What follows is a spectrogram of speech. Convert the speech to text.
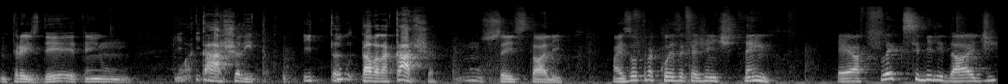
em 3D, tem um... E, Uma caixa ali. e T- tu- Tava na caixa? Não sei se está ali. Mas outra coisa que a gente tem é a flexibilidade.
